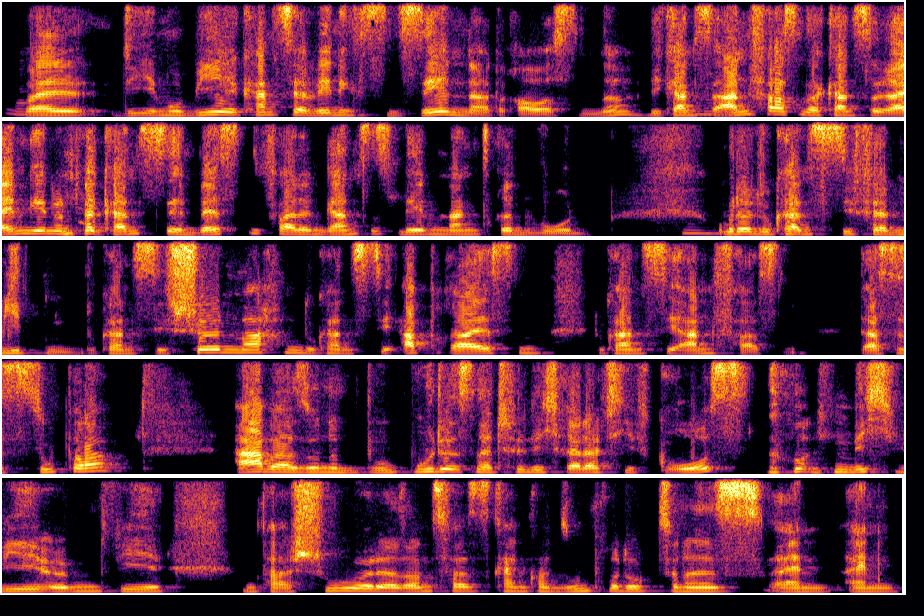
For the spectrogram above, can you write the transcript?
Mhm. weil die Immobilie kannst du ja wenigstens sehen da draußen. Ne? Die kannst du Mhm. anfassen, da kannst du reingehen und da kannst du im besten Fall ein ganzes Leben lang drin wohnen. Mhm. Oder du kannst sie vermieten. Du kannst sie schön machen, du kannst sie abreißen, du kannst sie anfassen. Das ist super. Aber so eine Bu- Bude ist natürlich relativ groß und nicht wie irgendwie ein paar Schuhe oder sonst was, kein Konsumprodukt, sondern es ist ein, ein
